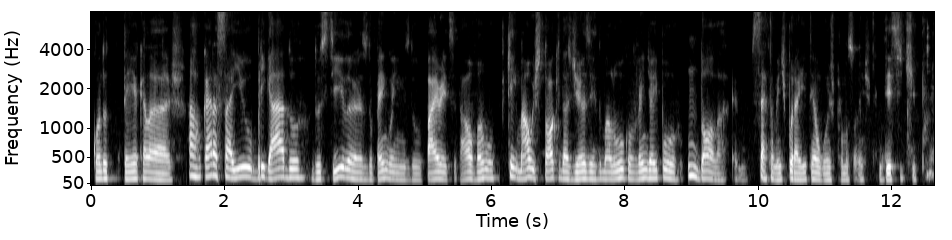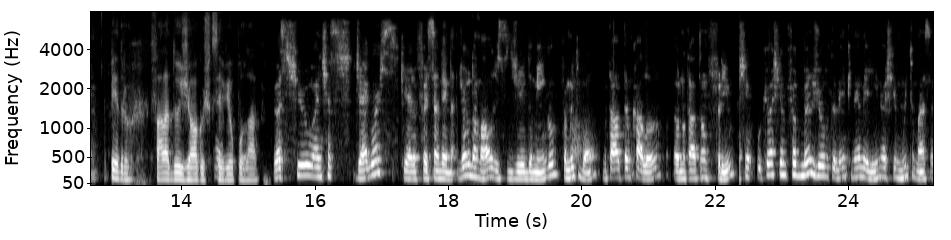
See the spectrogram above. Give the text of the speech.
quando tem aquelas. Ah, o cara saiu brigado dos Steelers, do Penguins, do Pirates e tal. Vamos queimar o estoque das jerseys do maluco, vende aí por um dólar. É, certamente por aí tem algumas promoções desse tipo. Pedro, fala dos jogos que é. você viu por lá. Eu assisti o Antes Jaguars, que era, foi Sunday Night. Jogo normal de, de, domingo. Foi muito bom. Não tava tão calor, eu não tava tão frio. O que eu achei foi o primeiro jogo também, que nem a Melina. Eu achei muito massa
